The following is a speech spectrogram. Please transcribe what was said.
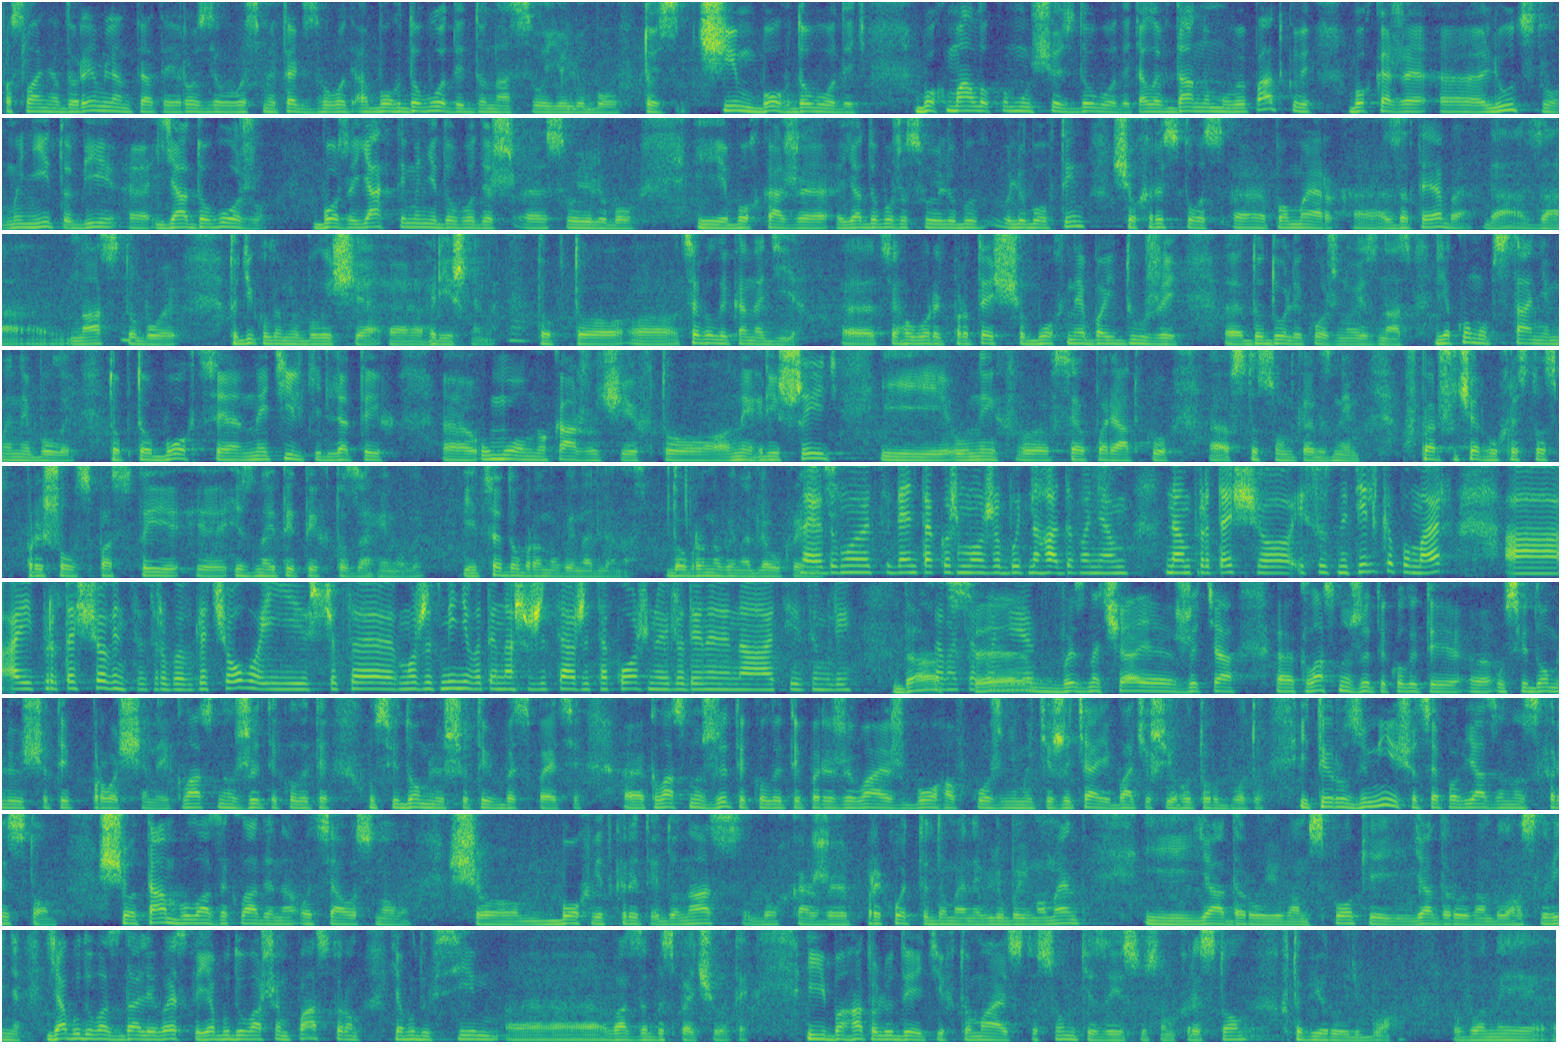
послання до римлян, п'ятий розділ, восьмий текст говорить, а Бог доводить до нас свою любов. Тобто, чим Бог доводить? Бог мало кому щось доводить, але в даному випадку Бог каже е, людству, мені, тобі, е, я довожу. Боже, як ти мені доводиш е, свою любов? І Бог каже: Я довожу свою любов, любов тим, що Христос е, помер е, за тебе, да, за нас з тобою, тоді, коли ми були ще грішними. Тобто це велика надія. Е, Це говорить про те, що Бог не байдужий е, до долі кожної з нас, в якому б стані ми не були. Тобто, Бог це не тільки для тих, е, умовно кажучи, хто не грішить, і у них все в порядку в стосунках з ним. В першу чергу Христос прийшов спасти і знайти тих, хто загинули. І це добра новина для нас, добра новина для Да, я думаю, цей день також може бути нагадуванням нам про те, що Ісус не тільки помер, а, й про те, що Він це зробив, для чого, і що це може змінювати наше життя, життя кожної людини на цій землі. Да, Саме це визначає життя. Е, Класно жити, коли ти е, усвідомлюєш, що ти прощений. Класно жити, коли ти усвідомлюєш, що ти в безпеці. Е, Класно жити, коли ти переживаєш Бога в кожній миті життя і бачиш його турботу. І ти розумієш, що це пов'язано з Христом, що там була закладена оця основа, що Бог відкритий до нас. Бог каже: приходьте до мене в будь-який момент, і я дарую вам спокій, я дарую вам благословіння. Я буду вас далі вести, я буду вашим пастором, я буду всім е, вас забезпечувати. І багато людей, ті, хто мають стосунки з Ісусом Христом, хто вірують в Бога, вони е,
